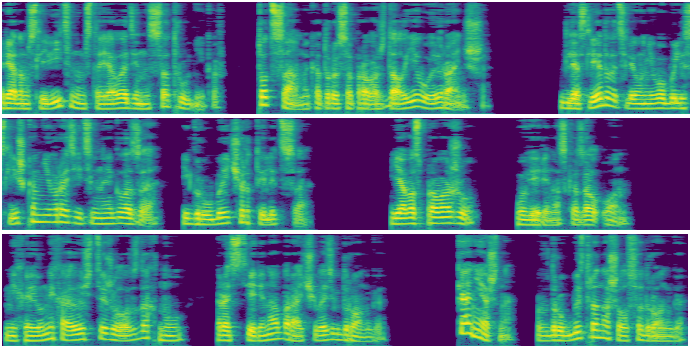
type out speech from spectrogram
Рядом с Левитиным стоял один из сотрудников, тот самый, который сопровождал его и раньше. Для следователя у него были слишком невыразительные глаза и грубые черты лица. «Я вас провожу», – уверенно сказал он. Михаил Михайлович тяжело вздохнул, растерянно оборачиваясь к Дронго. «Конечно», – вдруг быстро нашелся Дронго.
